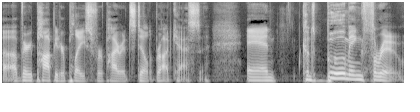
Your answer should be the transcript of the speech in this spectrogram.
a very popular place for pirates still to broadcast. And comes booming through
